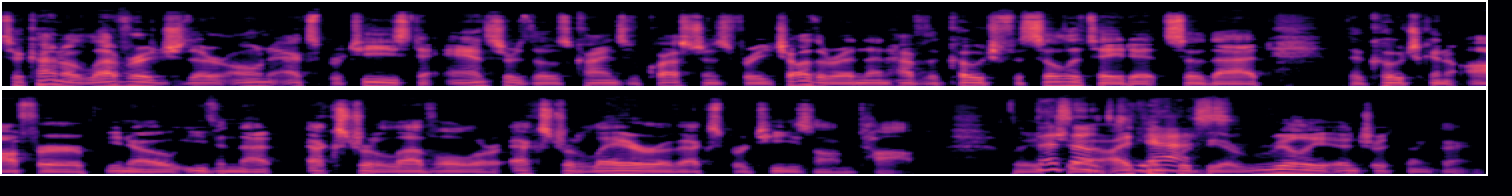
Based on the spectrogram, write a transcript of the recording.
to kind of leverage their own expertise to answer those kinds of questions for each other, and then have the coach facilitate it so that the coach can offer, you know, even that extra level or extra layer of expertise on top, which sounds, uh, I think yes. would be a really interesting thing.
